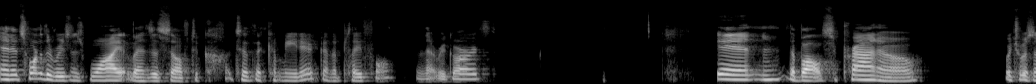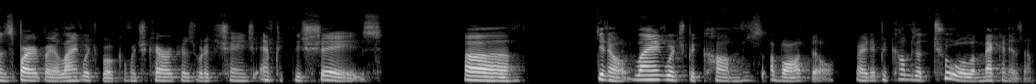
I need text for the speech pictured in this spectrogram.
and it's one of the reasons why it lends itself to, to the comedic and the playful in that regard in The Bald Soprano, which was inspired by a language book in which characters would exchange empty cliches, uh, you know, language becomes a vaudeville, right? It becomes a tool, a mechanism.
